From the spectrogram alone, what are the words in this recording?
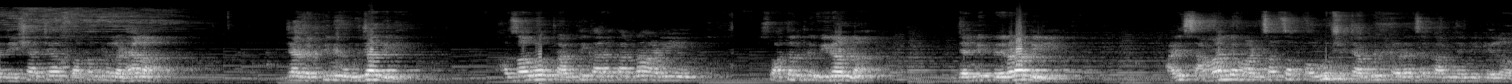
देशाच्या स्वातंत्र्य लढ्याला ज्या व्यक्तीने ऊर्जा दिली हजारो क्रांतिकारकांना आणि स्वातंत्र्यवीरांना ज्यांनी प्रेरणा दिली आणि सामान्य माणसाचं पौरुष जागृत करण्याचं काम ज्यांनी केलं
